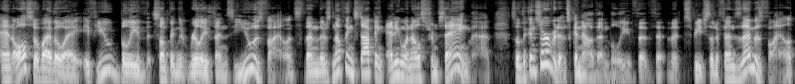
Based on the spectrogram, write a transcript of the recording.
And also, by the way, if you believe that something that really offends you is violence, then there's nothing stopping anyone else from saying that. So the conservatives can now then believe that that, that speech that offends them is violent,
